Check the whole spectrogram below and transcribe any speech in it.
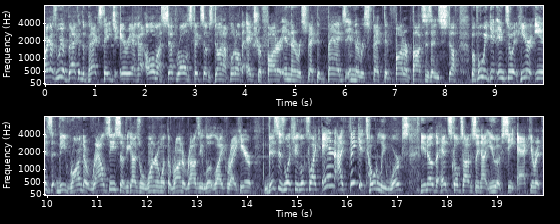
Alright guys, we are back in the backstage area. I got all my Seth Rollins fix-ups done. I put all the extra fodder in their respective bags, in their respective fodder boxes and stuff. Before we get into it, here is the Ronda Rousey. So if you guys were wondering what the Ronda Rousey looked like right here, this is what she looks like, and I think it totally works. You know, the head sculpt's obviously not UFC accurate.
